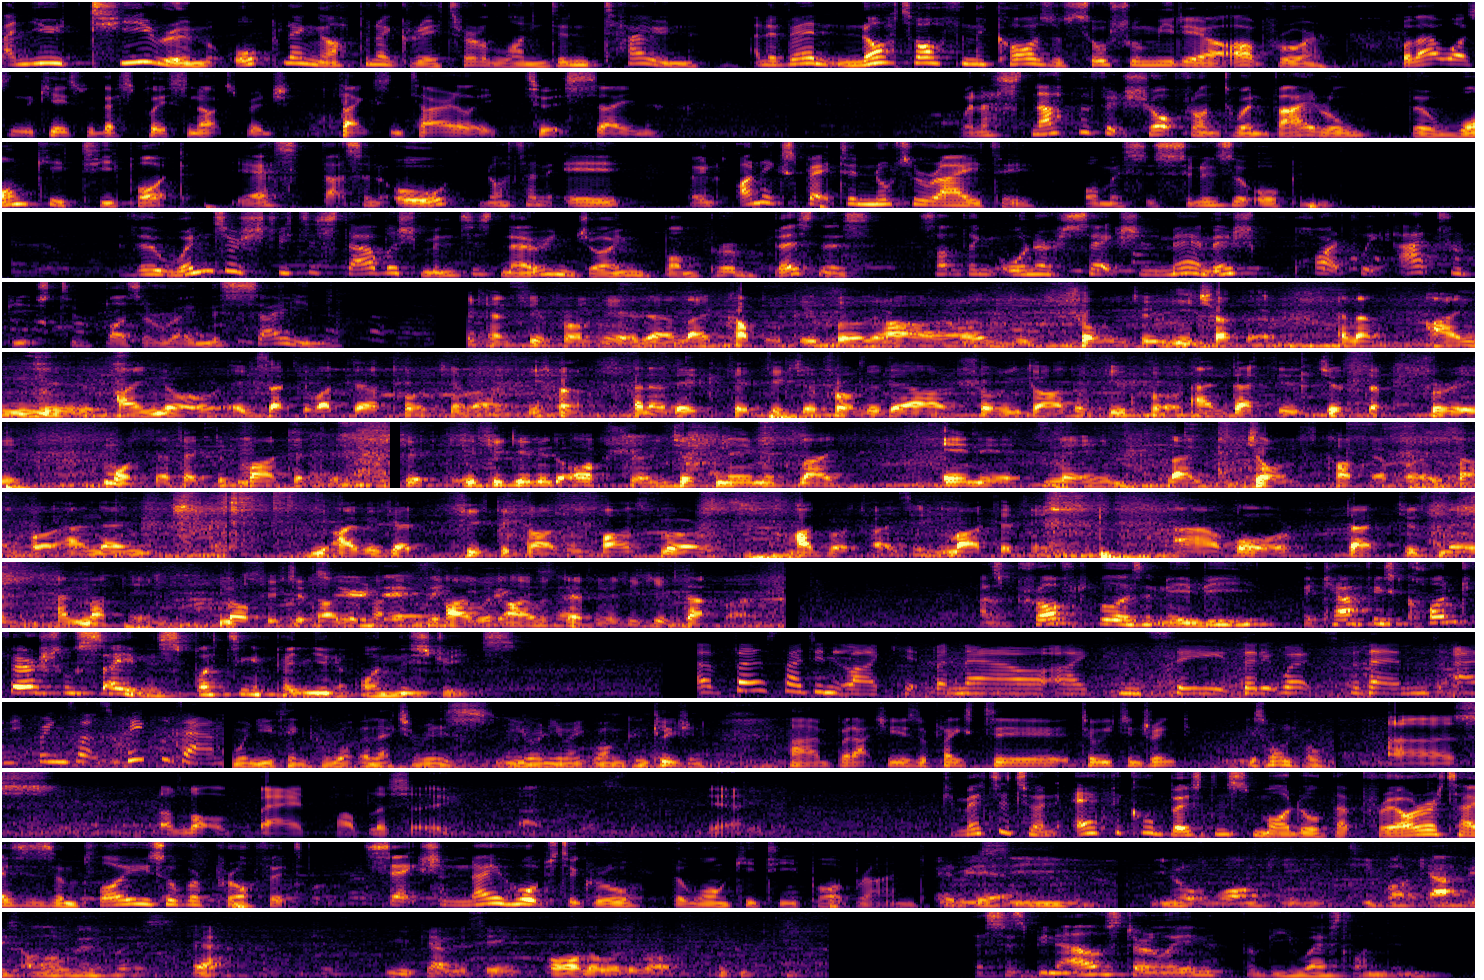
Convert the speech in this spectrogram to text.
A new tea room opening up in a greater London town. An event not often the cause of social media uproar. Well, that wasn't the case with this place in Uxbridge, thanks entirely to its sign. When a snap of its shopfront went viral, the wonky teapot, yes, that's an O, not an A, found unexpected notoriety almost as soon as it opened. The Windsor Street establishment is now enjoying bumper business, something owner Seckin Memis partly attributes to buzz around the sign. I can see from here that like a couple people are showing to each other, and then I knew, I know exactly what they are talking about, you know. And then they take picture. Probably they are showing to other people, and that is just a free, most effective marketing. If you, if you give me the option, just name it like any name, like John's Cafe, for example, and then you, I will get fifty thousand pounds worth advertising, marketing uh, or that just name and nothing, no 50,000 so I would, I would definitely keep that one. As profitable as it may be, the cafe's controversial sign is splitting opinion on the streets. At first I didn't like it, but now I can see that it works for them and it brings lots of people down. When you think of what the letter is, you only make one conclusion. Um, but actually as a place to, to eat and drink, it's wonderful. As a lot of bad publicity. Yeah. Committed to an ethical business model that prioritises employees over profit, Seckin now hopes to grow the Wonky Teapot brand. We see, you know, wonky teapot cafes all over the place. Yeah, you can be seen all over the world. This has been Alasdair Lane for BWest London.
